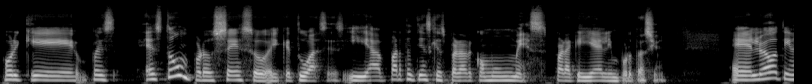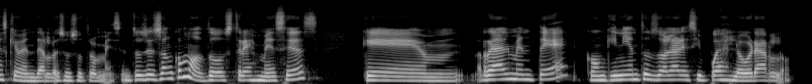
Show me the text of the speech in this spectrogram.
Porque pues es todo un proceso el que tú haces y aparte tienes que esperar como un mes para que llegue la importación. Eh, luego tienes que venderlo, eso es otro mes. Entonces son como dos, tres meses que mm, realmente con 500 dólares sí puedes lograrlo.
